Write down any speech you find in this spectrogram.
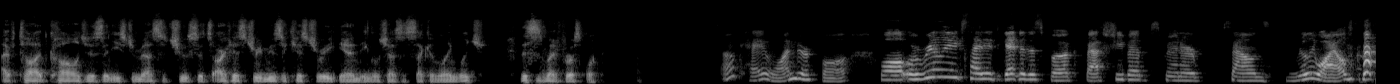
I've taught colleges in Eastern Massachusetts art history, music history, and English as a second language. This is my first book. Okay, wonderful. Well, we're really excited to get into this book. Bathsheba Spooner sounds really wild.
